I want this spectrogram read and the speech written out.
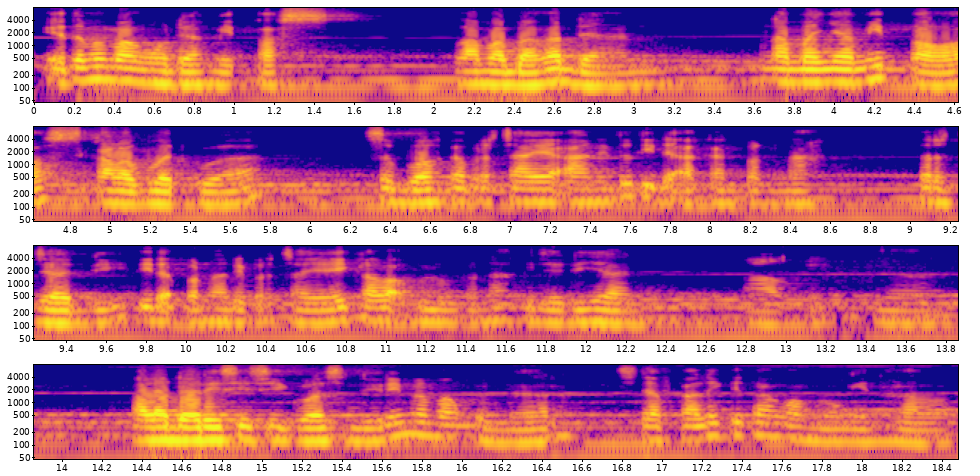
Itu memang udah mitos lama banget dan namanya mitos kalau buat gua sebuah kepercayaan itu tidak akan pernah terjadi, tidak pernah dipercayai kalau belum pernah kejadian. Ah, oke Nah, kalau dari sisi gua sendiri memang benar setiap kali kita ngomongin hal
